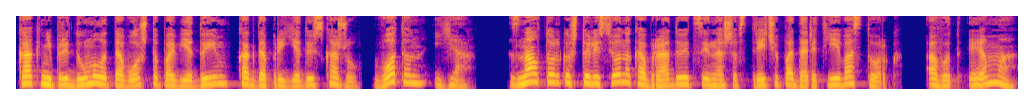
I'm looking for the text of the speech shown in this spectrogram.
Как не придумала того, что поведу им, когда приеду и скажу. Вот он, я. Знал только, что лисенок обрадуется, и наша встреча подарит ей восторг. А вот Эмма...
